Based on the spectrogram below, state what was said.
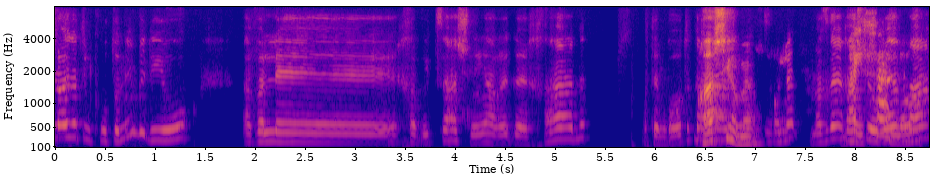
לא יודעת אם קרוטונים בדיוק, אבל אה, חביצה, שנייה, רגע אחד. אתם רואות את ה... רש"י אומר. מה זה? רש"י אומר לא? מה?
